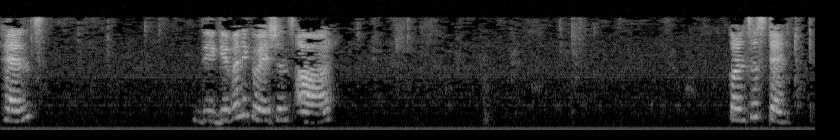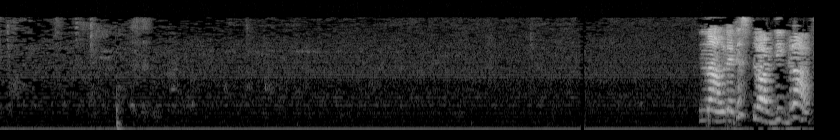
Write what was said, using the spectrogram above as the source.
Hence, the given equations are consistent. Now let us plot the graph.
